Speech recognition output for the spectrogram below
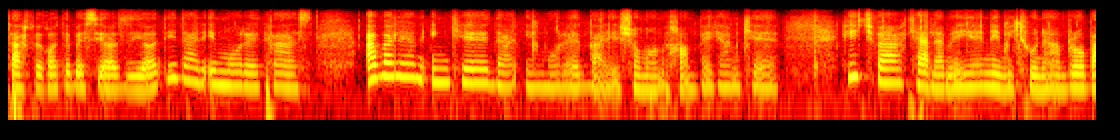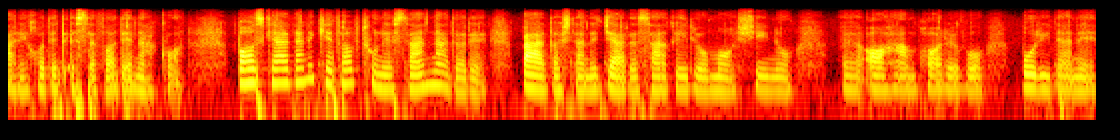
تحقیقات بسیار زیادی در این مورد هست. اولا اینکه در این مورد برای شما می‌خوام بگم که هیچ وقت کلمه نمی‌تونم رو برای خودت استفاده نکن. باز کردن کتاب تونستن نداره. برداشتن جر سقیل و ماشین و آهم پاره و بریدن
